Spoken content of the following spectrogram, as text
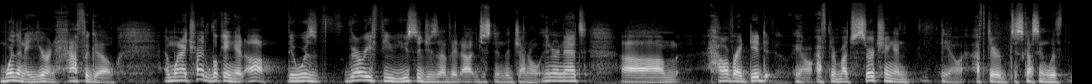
more than a year and a half ago. And when I tried looking it up, there was very few usages of it uh, just in the general internet. Um, however, I did, you know, after much searching and you know, after discussing with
